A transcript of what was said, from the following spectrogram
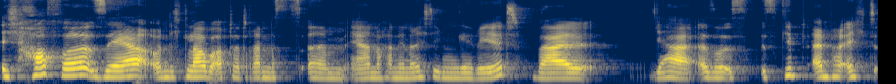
Ich hoffe sehr und ich glaube auch daran, dass ähm, er noch an den richtigen gerät, weil ja, also es, es gibt einfach echt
